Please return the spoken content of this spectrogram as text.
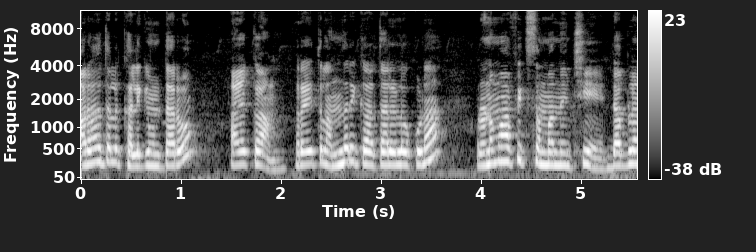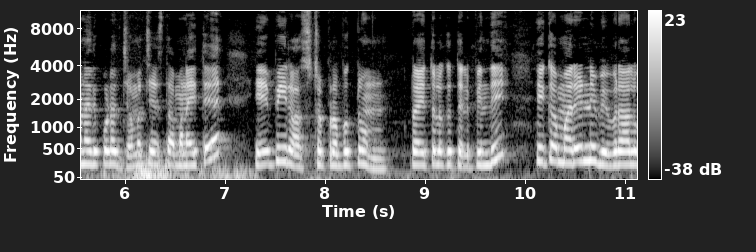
అర్హతలు కలిగి ఉంటారో ఆ యొక్క రైతులందరి ఖాతాలలో కూడా రుణమాఫీకి సంబంధించి డబ్బులు అనేది కూడా జమ చేస్తామని అయితే ఏపీ రాష్ట్ర ప్రభుత్వం రైతులకు తెలిపింది. ఇక మరిన్ని వివరాలు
